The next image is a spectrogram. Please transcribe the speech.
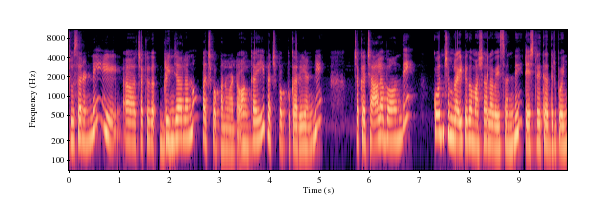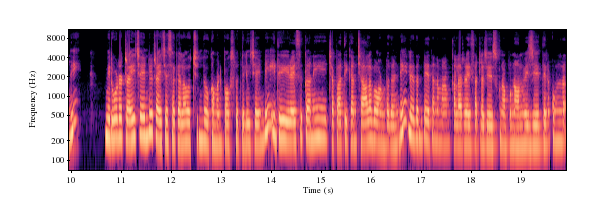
చూసారండి చక్కగా బ్రింజాలను పచ్చిపప్పు అనమాట వంకాయ పచ్చిపప్పు కర్రీ అండి. చక్కగా చాలా బాగుంది. కొంచెం లైట్గా మసాలా వేసండి. టేస్ట్ అయితే అదిరిపోయింది. మీరు కూడా ట్రై చేయండి. ట్రై చేశాక ఎలా వచ్చిందో కమెంట్ బాక్స్లో తెలియచేయండి. ఇది రైస్ కానీ చపాతీ కానీ చాలా బాగుంటుందండి. లేదంటే ఏదైనా మనం కలర్ రైస్ అట్లా చేసుకున్నప్పుడు నాన్ వెజ్ తినకుండా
